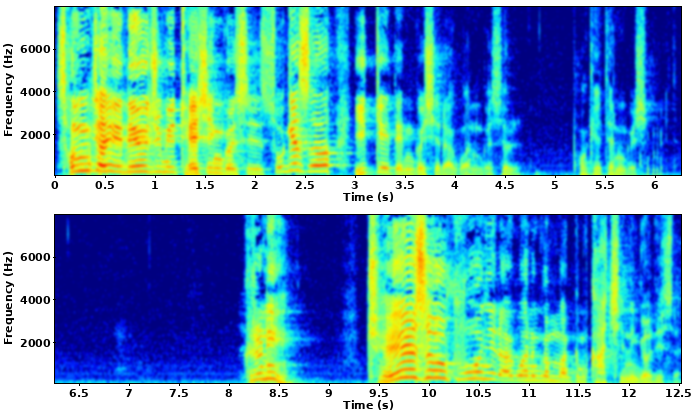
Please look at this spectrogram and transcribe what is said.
성자의 내어줌이 되신 것이 속에서 있게 된 것이라고 하는 것을 보게 되는 것입니다. 그러니 죄에서 구원이라고 하는 것만큼 가치 있는 게 어디 있어요?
